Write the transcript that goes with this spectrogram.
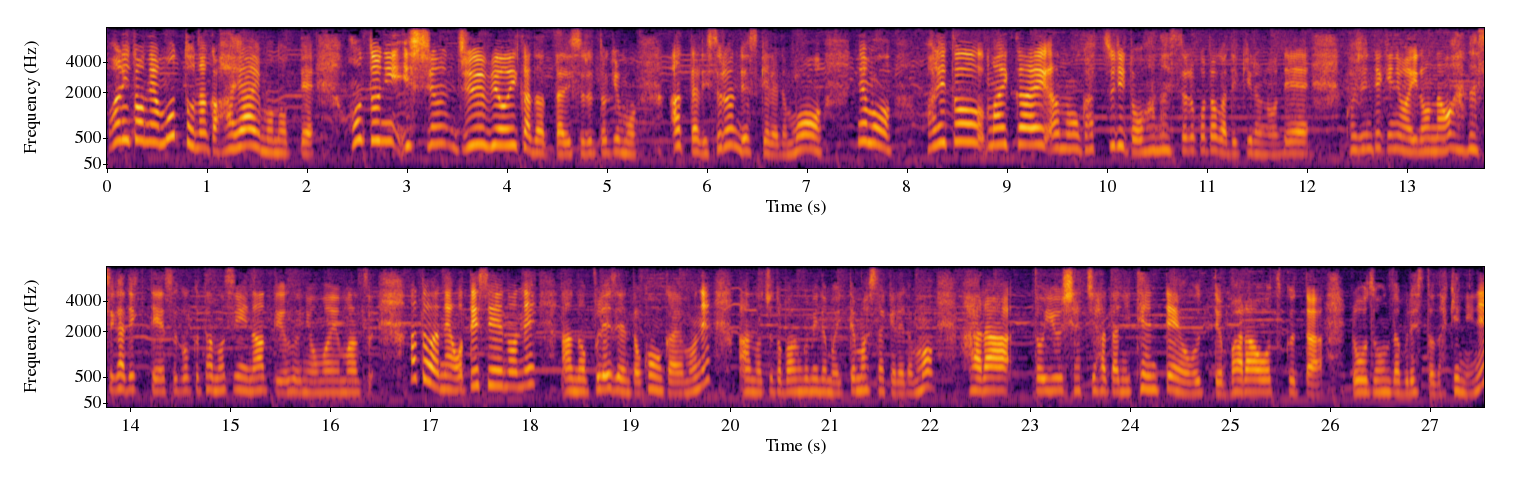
割とねもっとなんか早いものって本当に一瞬10秒以下だったりする時もあったりするんですけれどもでも割と毎回あのがっつりとお話しすることができるので個人的にはいろんなお話ができてすごく楽しいなっていうふうに思います。あとはねお手製のねあのプレゼント今回もねあのちょっと番組でも言ってましたけれども原というシャチハタに点々を打ってバラを作った Rose on the breast だけにね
